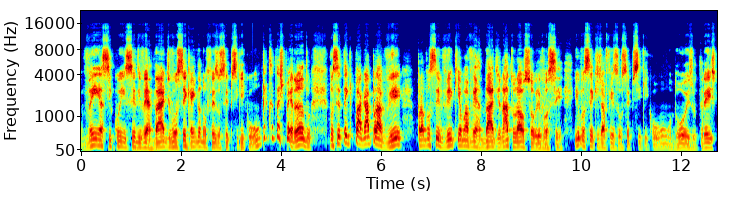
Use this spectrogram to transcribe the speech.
venha se conhecer de verdade. Você que ainda não fez o Ser Psíquico 1, o que, é que você está esperando? Você tem que pagar para ver, para você ver que é uma verdade natural sobre você. E você que já fez o Ser Psíquico 1, o 2, o 3,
